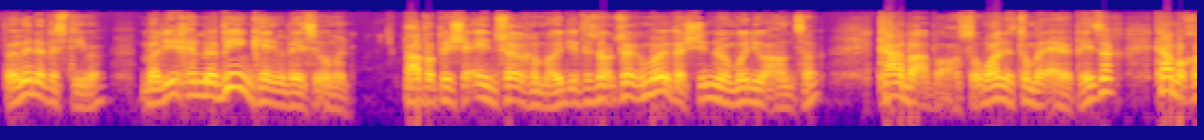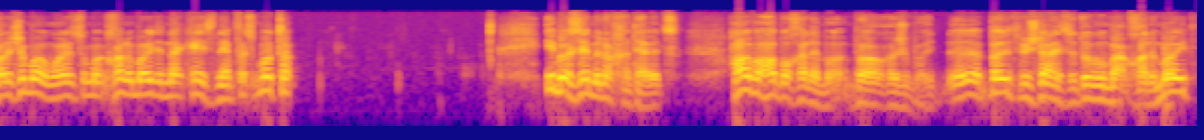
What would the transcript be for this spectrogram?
V'min avestira malichin mavin kini beis uman. Baba Pisha ain't Tzorcha If it's not Tzorcha Moed, Vashin Moed, you answer. Kaba So one is talking about Erev Pesach. Kaba Chodesh One is talking about Chodesh in that case, therefore Mutter. Both Mishnahs are talking about Cholamoid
